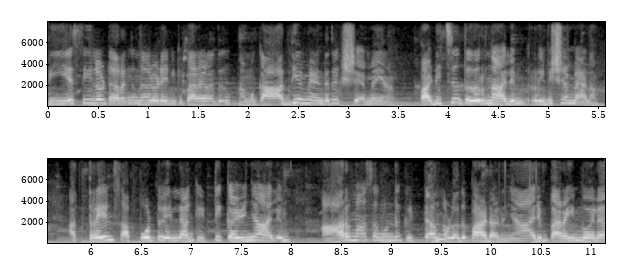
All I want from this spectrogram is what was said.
പി എസ് സിയിലോട്ട് ഇറങ്ങുന്നവരോട് എനിക്ക് പറയുന്നത് നമുക്ക് ആദ്യം വേണ്ടത് ക്ഷമയാണ്. പഠിച്ചു തീർന്നാലും റിവിഷൻ വേണം. അത്രയും സപ്പോർട്ടും എല്ലാം കിട്ടിക്കഴിഞ്ഞാലും ആറ് മാസം കൊണ്ട് കിട്ടുക എന്നുള്ളത് പാടാണ്. ഞാൻ ആരും പറയും പോലെ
